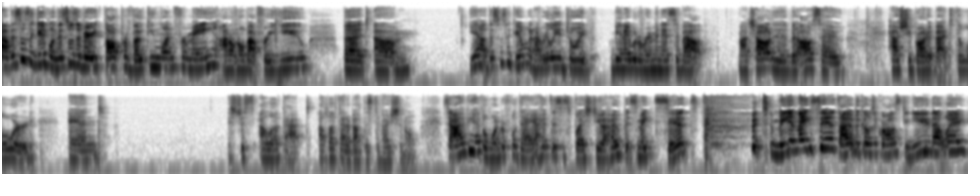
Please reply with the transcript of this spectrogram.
Wow, this was a good one. This was a very thought-provoking one for me. I don't know about for you, but um, yeah, this was a good one. I really enjoyed being able to reminisce about my childhood, but also how she brought it back to the Lord. And it's just, I love that. I love that about this devotional. So I hope you have a wonderful day. I hope this has blessed you. I hope it's made sense. to me, it makes sense. I hope it comes across to you that way.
